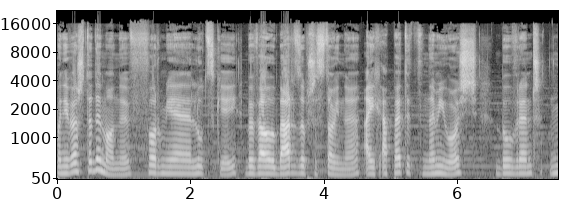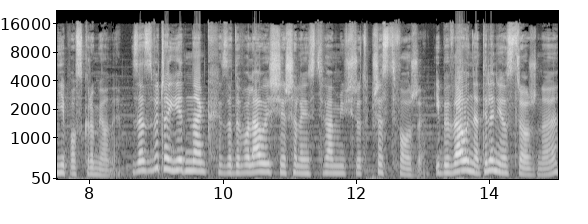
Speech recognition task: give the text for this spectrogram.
ponieważ te demony w formie ludzkiej bywały bardzo przystojne, a ich apetyt na miłość był wręcz nieposkromiony. Zazwyczaj jednak zadowalały się szaleństwami wśród przestworzy i bywały na tyle nieostrożne,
